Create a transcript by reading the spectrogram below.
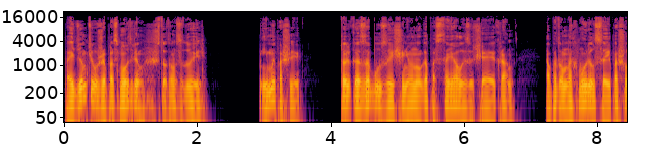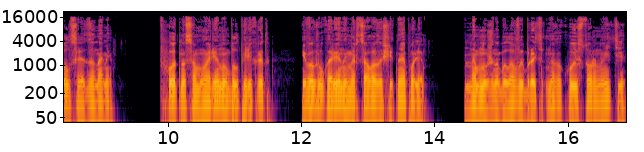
«Пойдемте уже посмотрим, что там за дуэль». И мы пошли. Только Забуза еще немного постоял, изучая экран, а потом нахмурился и пошел вслед за нами. Вход на саму арену был перекрыт, и вокруг арены мерцало защитное поле. Нам нужно было выбрать, на какую сторону идти,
